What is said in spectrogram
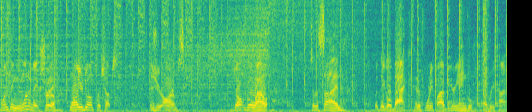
One thing you want to make sure of while you're doing push-ups is your arms don't go out to the side but they go back at a 45 degree angle every time.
